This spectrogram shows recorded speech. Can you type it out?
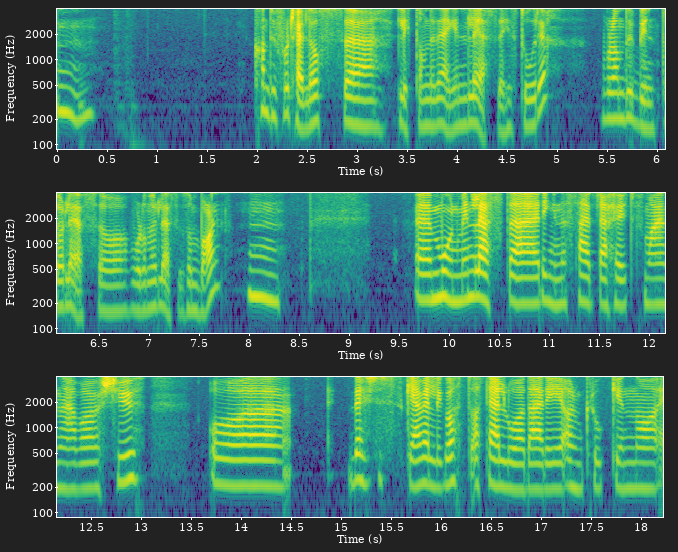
mm. Kan du fortelle oss uh, litt om din egen lesehistorie? Hvordan du begynte å lese, og hvordan du leste som barn? Mm. Uh, moren min leste 'Ringenes herre' høyt for meg når jeg var sju. Og det husker jeg veldig godt, at jeg lå der i armkroken og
